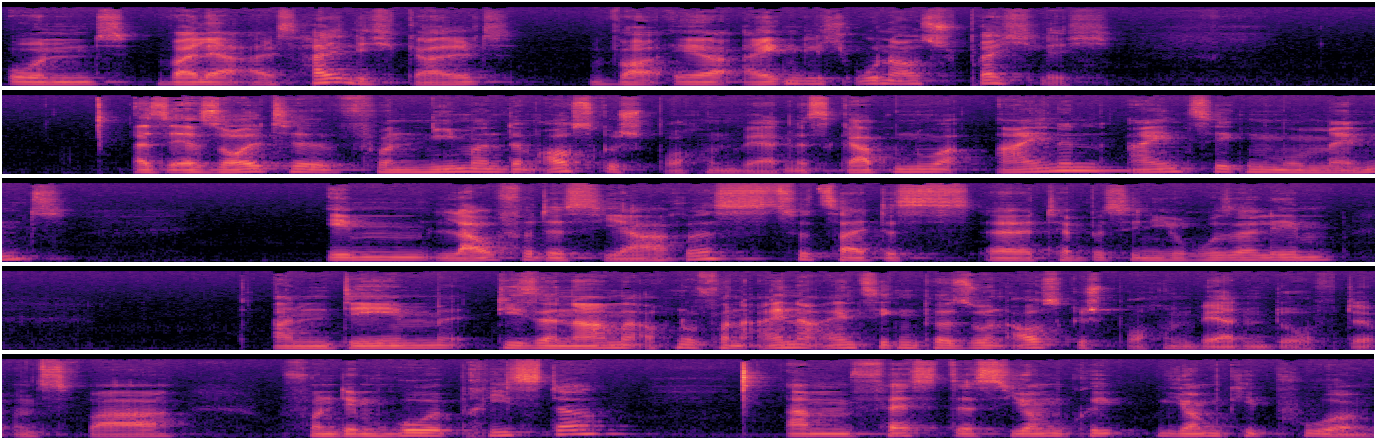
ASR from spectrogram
Und weil er als heilig galt, war er eigentlich unaussprechlich. Also er sollte von niemandem ausgesprochen werden. Es gab nur einen einzigen Moment im Laufe des Jahres, zur Zeit des äh, Tempels in Jerusalem, an dem dieser Name auch nur von einer einzigen Person ausgesprochen werden durfte. Und zwar von dem Hohepriester, am Fest des Yom, Yom Kippur.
